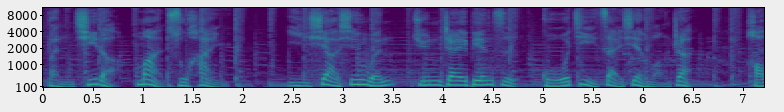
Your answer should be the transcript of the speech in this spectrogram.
本期的慢速汉语。以下新闻均摘编自国际在线网站。好，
